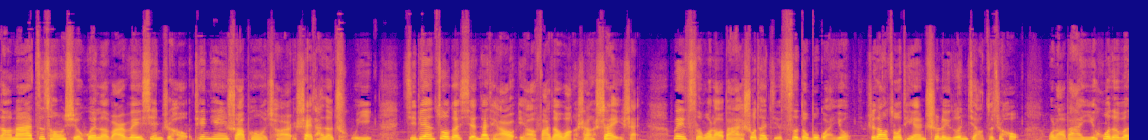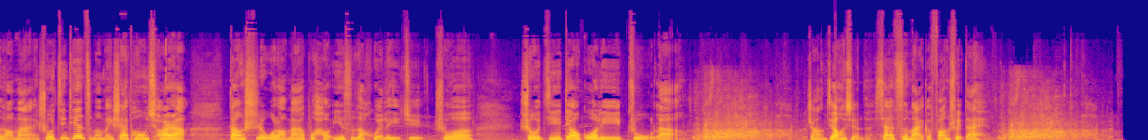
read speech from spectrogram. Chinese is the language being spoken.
老妈自从学会了玩微信之后，天天刷朋友圈晒她的厨艺，即便做个咸菜条也要发到网上晒一晒。为此，我老爸说她几次都不管用。直到昨天吃了一顿饺子之后，我老爸疑惑地问老妈说：“今天怎么没晒朋友圈啊？”当时我老妈不好意思地回了一句说：“手机掉锅里煮了。”长教训了，下次买个防水袋。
